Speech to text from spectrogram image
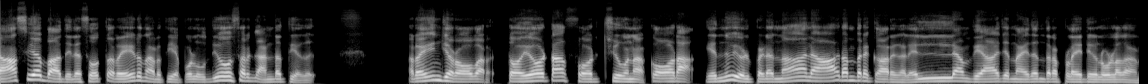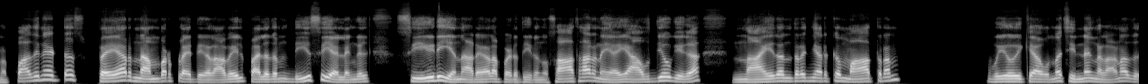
ഗാസിയാബാദിലെ സ്വത്ത് റെയ്ഡ് നടത്തിയപ്പോൾ ഉദ്യോഗസ്ഥർ കണ്ടെത്തിയത് റേഞ്ച് റോവർ ടൊയോട്ട ഫോർച്യൂണർ കോഡ എന്നിവയുൾപ്പെടെ നാല് ആഡംബര കാറുകൾ എല്ലാം വ്യാജ നയതന്ത്ര പ്ലേറ്റുകൾ ഉള്ളതാണ്. പതിനെട്ട് സ്പെയർ നമ്പർ പ്ലേറ്റുകൾ അവയിൽ പലതും ഡി സി അല്ലെങ്കിൽ സി ഡി എന്ന് അടയാളപ്പെടുത്തിയിരുന്നു. സാധാരണയായി ഔദ്യോഗിക നയതന്ത്രജ്ഞർക്ക് മാത്രം ഉപയോഗിക്കാവുന്ന ചിഹ്നങ്ങളാണത്.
